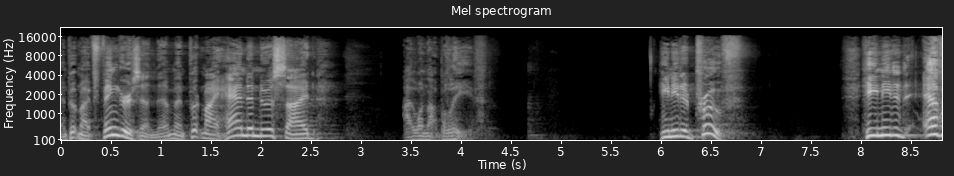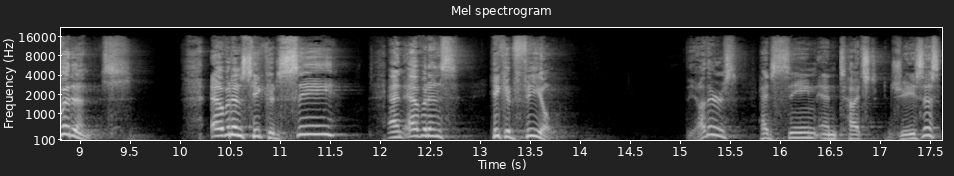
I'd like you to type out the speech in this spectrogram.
and put my fingers in them and put my hand into his side, I will not believe. He needed proof. He needed evidence evidence he could see and evidence he could feel. The others had seen and touched Jesus.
